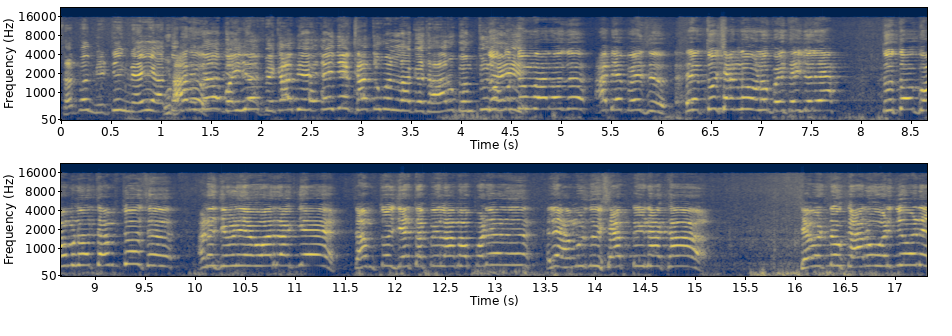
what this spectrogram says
સરપંચ મીટિંગ નહીં આ તો- હારું. ભેગા બે નહીં દેખાતું મને લાગે છે સારું ગમતું તું નહીં. છે આ બે ભાઈ એટલે તું થઈ જો તું તો ગોમનો ચમચો છે. અને જીવણી વાર રાખજે ચમચો જે તપેલામાં પડ્યો ને એટલે અમૃતું સાફ કરી નાખા. છેવટનું કારું વળજો ને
